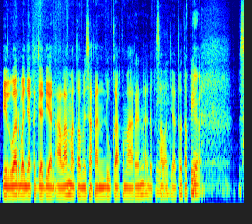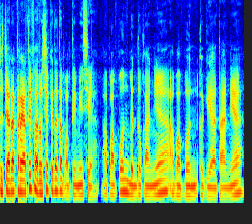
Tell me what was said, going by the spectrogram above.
Di luar banyak kejadian alam atau misalkan duka kemarin ada pesawat Hmm. jatuh tapi Iya. secara kreatif harusnya kita tetap optimis ya. Apa pun bentukannya, apa pun kegiatannya,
